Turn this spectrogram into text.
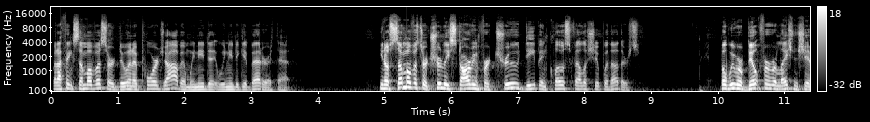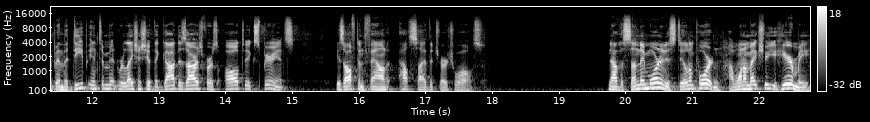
But I think some of us are doing a poor job, and we need to, we need to get better at that. You know, some of us are truly starving for true, deep, and close fellowship with others. But we were built for relationship, and the deep, intimate relationship that God desires for us all to experience is often found outside the church walls. Now, the Sunday morning is still important. I want to make sure you hear me.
